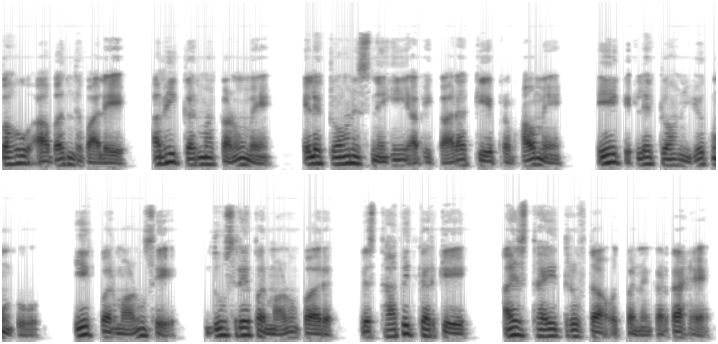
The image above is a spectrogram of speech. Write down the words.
बहु आबंध वाले अभिकर्मक अणु में इलेक्ट्रॉन स्नेही अभिकारक के प्रभाव में एक इलेक्ट्रॉन युग्म को एक परमाणु से दूसरे परमाणु पर विस्थापित करके अस्थायी ध्रुवता उत्पन्न करता है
